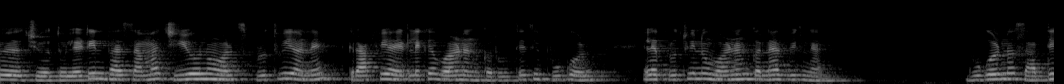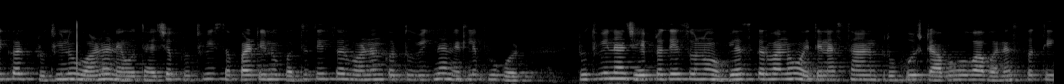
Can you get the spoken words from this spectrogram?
પ્રયોજ્યો હતો લેટિન ભાષામાં જીઓનો અર્થ પૃથ્વી અને ગ્રાફિયા એટલે કે વર્ણન કરવું. તેથી ભૂગોળ એટલે પૃથ્વીનું વર્ણન કરનાર વિજ્ઞાન. ભૂગોળનો શાબ્દિક અર્થ પૃથ્વીનું વર્ણન એવો થાય છે, પૃથ્વી સપાટીનું પદ્ધતિસર વર્ણન કરતું વિજ્ઞાન એટલે ભૂગોળ. પૃથ્વીના જે પ્રદેશોનો અભ્યાસ કરવાનો હોય તેના સ્થાન, ભૂપૃષ્ઠ, આબોહવા, વનસ્પતિ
